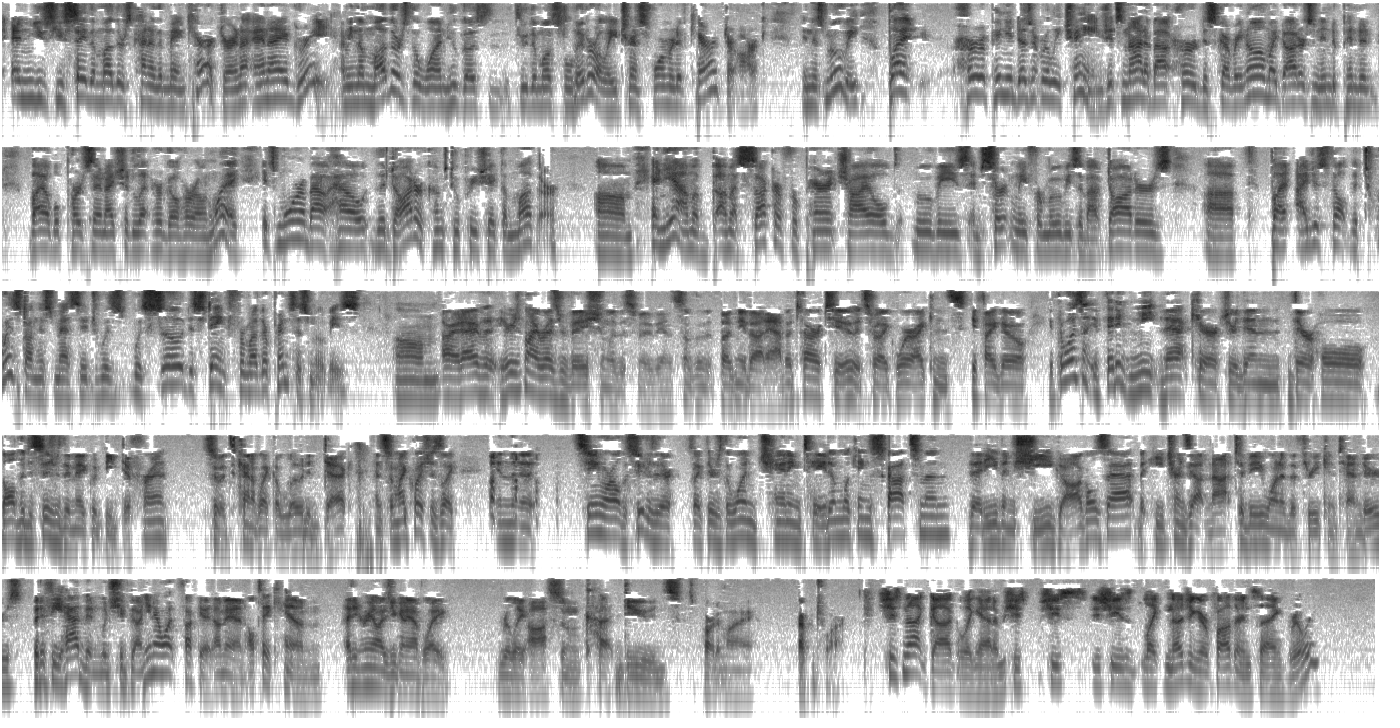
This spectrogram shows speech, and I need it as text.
and you, you say the mother's kind of the main character, and I, and I agree. I mean, the mother's the one who goes through the most literally transformative character arc in this movie, but her opinion doesn't really change. It's not about her discovering, oh, my daughter's an independent, viable person. I should let her go her own way. It's more about how the daughter comes to appreciate the mother. Um, and yeah, I'm a I'm a sucker for parent-child movies, and certainly for movies about daughters. Uh, but I just felt the twist on this message was was so distinct from other princess movies. Um, All right, I have a, here's my reservation with this movie, and it's something that bugged me about Avatar too. It's like where I can, if I go, if there wasn't, if they didn't meet that character, then their whole, all the decisions they make would be different. So it's kind of like a loaded deck. And so my question is like, in the scene where all the suitors are it's like there's the one Channing Tatum looking Scotsman that even she goggles at, but he turns out not to be one of the three contenders. But if he had been, would she have gone, you know what, fuck it, I'm in, I'll take him. I didn't realize you're gonna have like really awesome cut dudes as part of my repertoire. She's not goggling at him. She's she's she's like nudging her father and saying, "Really?"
